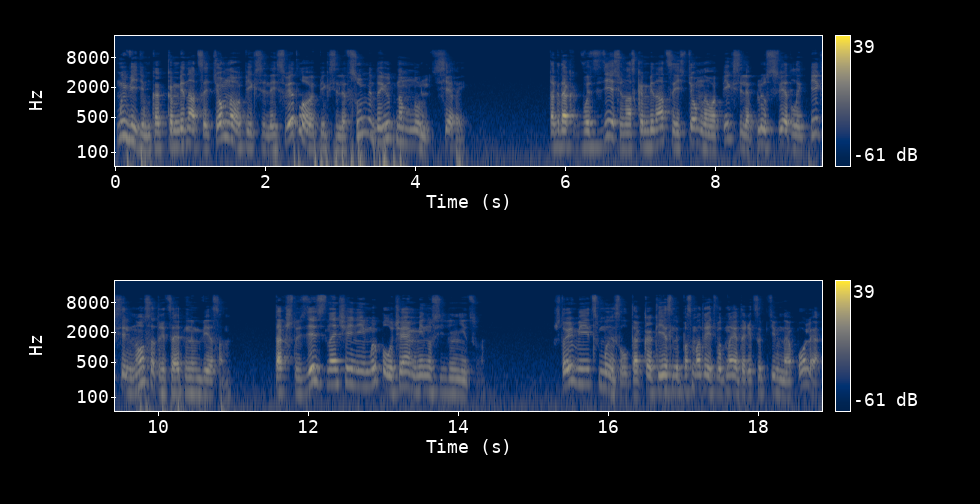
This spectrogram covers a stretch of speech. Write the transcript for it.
мы видим, как комбинация темного пикселя и светлого пикселя в сумме дают нам 0, серый. Тогда как вот здесь у нас комбинация из темного пикселя плюс светлый пиксель, но с отрицательным весом. Так что здесь в значении мы получаем минус единицу. Что имеет смысл, так как если посмотреть вот на это рецептивное поле,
